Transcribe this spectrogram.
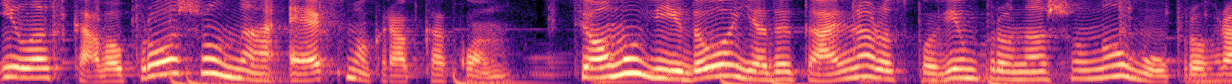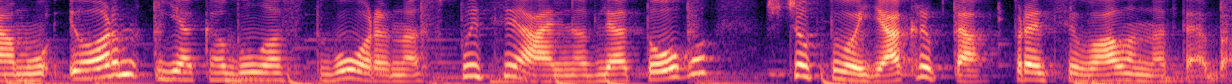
і ласкаво прошу на exmo.com. В цьому відео я детально розповім про нашу нову програму Earn, яка була створена спеціально для того, щоб твоя крипта працювала на тебе.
